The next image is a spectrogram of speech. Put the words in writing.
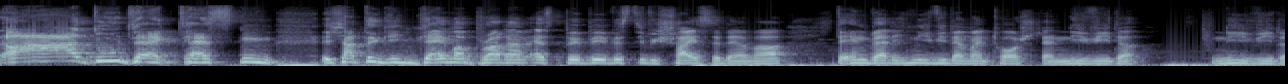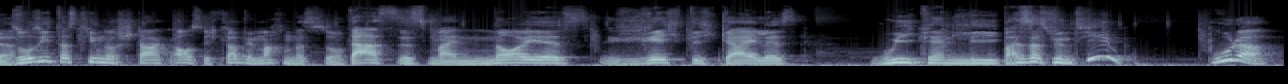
Ah, Dudek testen! Ich hatte gegen Gamer Brother im SBB, wisst ihr, wie scheiße der war? Den werde ich nie wieder mein Tor stellen, nie wieder. Nie wieder. So sieht das Team noch stark aus. Ich glaube, wir machen das so. Das ist mein neues, richtig geiles Weekend League. Was ist das für ein Team? Bruder,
